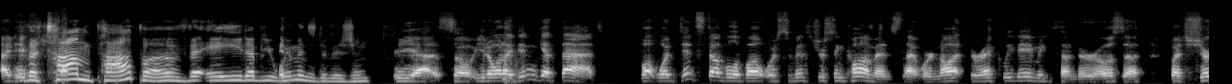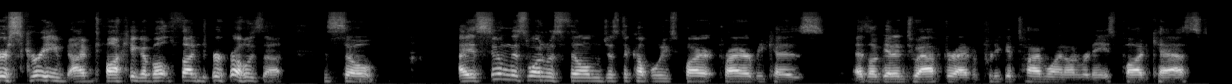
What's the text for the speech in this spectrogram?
I didn't. The Tom Papa of the AEW women's division. Yeah, so you know what? I didn't get that. But what did stumble about were some interesting comments that were not directly naming Thunder Rosa, but sure screamed, I'm talking about Thunder Rosa. So I assume this one was filmed just a couple weeks prior, prior because, as I'll get into after, I have a pretty good timeline on Renee's podcast.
